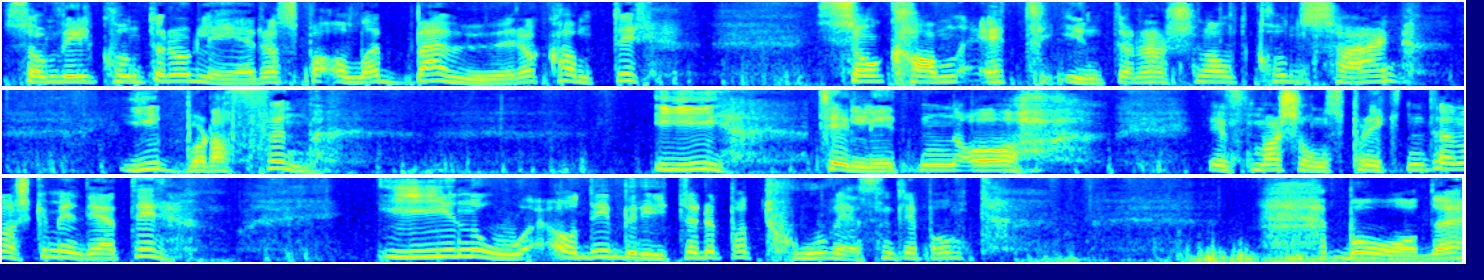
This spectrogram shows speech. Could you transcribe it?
som vil kontrollere oss på alle bauger og kanter, så kan et internasjonalt konsern gi blaffen i tilliten og informasjonsplikten til norske myndigheter. I noe, og de bryter det på to vesentlige punkt. Både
